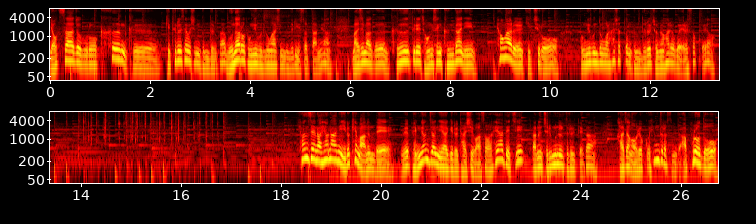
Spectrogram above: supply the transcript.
역사적으로 큰 그 기틀을 세우신 분들과 문화로 독립운동하신 분들이 있었다면 마지막은 그들의 정신 근간인 평화를 기치로 독립운동을 하셨던 분들을 조명하려고 애를 썼고요. 현세나 현안이 이렇게 많은데 왜 100년 전 이야기를 다시 와서 해야 되지? 라는 질문을 들을 때가 가장 어렵고 힘들었습니다. 앞으로도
